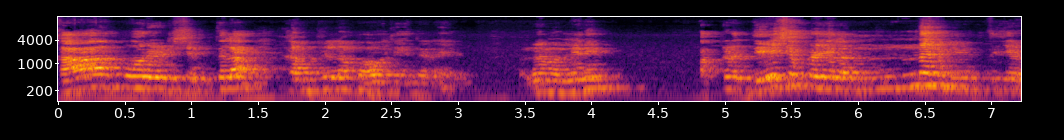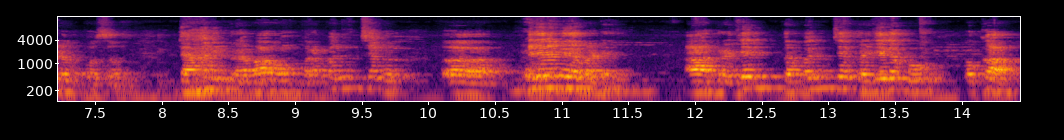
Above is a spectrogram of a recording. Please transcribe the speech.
కార్పొరేట్ శక్తుల కంపెనీలను బాగు చేయడం అక్కడ దేశ ప్రజలందరినీ విముక్తి చేయడం కోసం దాని ప్రభావం ప్రపంచ ప్రజల మీద పడ్డది ఆ ప్రజ ప్రపంచ ప్రజలకు ఒక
